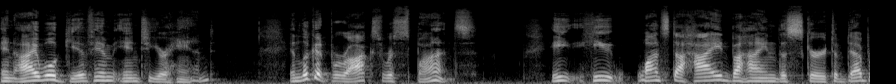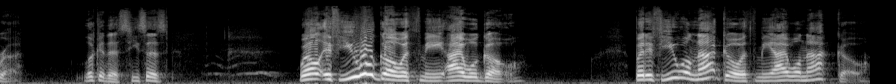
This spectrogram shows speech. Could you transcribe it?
and I will give him into your hand. And look at Barak's response. He, he wants to hide behind the skirt of Deborah. Look at this. He says, Well, if you will go with me, I will go. But if you will not go with me, I will not go.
